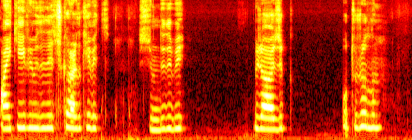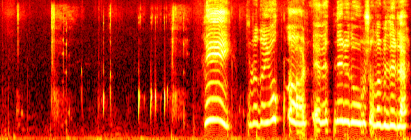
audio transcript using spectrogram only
Ay keyfimizi de çıkardık evet. Şimdi de bir birazcık oturalım. Burada yoklar. Evet, nerede olmuş olabilirler?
